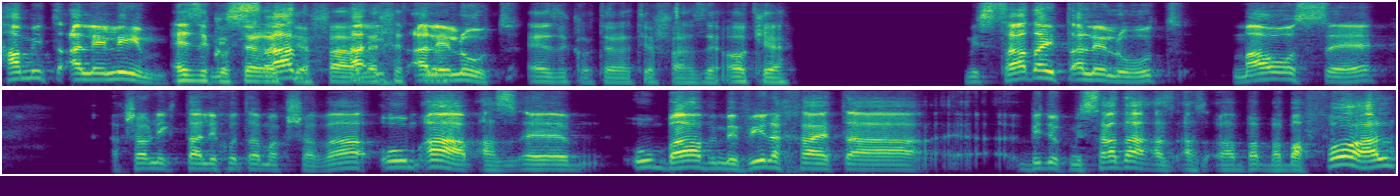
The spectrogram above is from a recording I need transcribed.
המתעללים. איזה כותרת יפה. משרד ההתעללות. איזה כותרת יפה זה, אוקיי. משרד ההתעללות, מה הוא עושה? עכשיו נקטע לי חוט המחשבה, הוא, אה, אז אה, הוא בא ומביא לך את ה... בדיוק, משרד ה... אז, אז בפועל,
